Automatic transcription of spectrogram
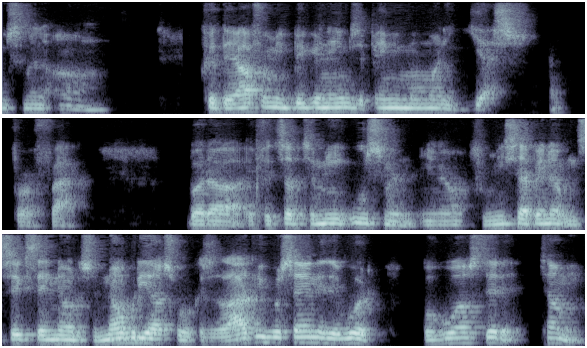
Usman, um, could they offer me bigger names to pay me more money? Yes, for a fact. But uh, if it's up to me, Usman, you know, for me stepping up in six they notice, and nobody else will, because a lot of people are saying that they would, but who else did it? Tell me.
